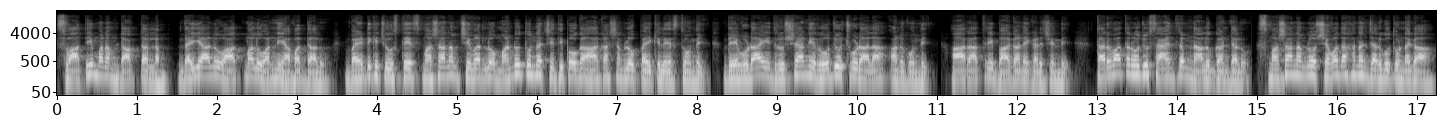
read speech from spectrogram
స్వాతి మనం డాక్టర్లం. దయ్యాలు ఆత్మలు అన్ని అబద్ధాలు. బయటికి చూస్తే శ్మశానం చివర్లో మండుతున్న చితిపోగా ఆకాశంలో పైకి లేస్తుంది. దేవుడా ఈ దృశ్యాన్ని రోజూ చూడాలా? అనుకుంది. ఆ రాత్రి బాగానే గడిచింది. తర్వాత రోజు సాయంత్రం నాలుగు గంటలు. శ్మశానంలో శవదహనం జరుగుతుండగా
